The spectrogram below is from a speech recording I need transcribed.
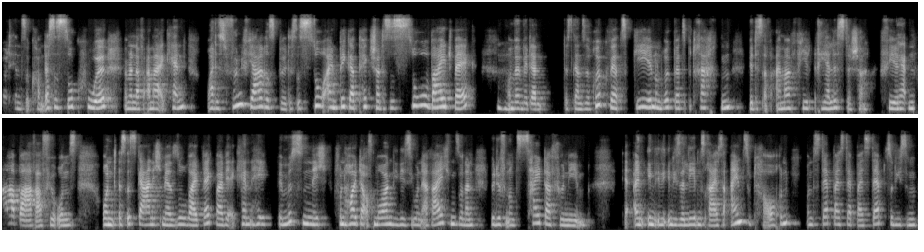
dorthin zu kommen. Das ist so cool, wenn man auf einmal erkennt, oh, das Fünfjahresbild, das ist so ein bigger Picture, das ist so weit weg. Mhm. Und wenn wir dann das Ganze rückwärts gehen und rückwärts betrachten, wird es auf einmal viel realistischer, viel ja. nahbarer für uns. Und es ist gar nicht mehr so weit weg, weil wir erkennen, hey, wir müssen nicht von heute auf morgen die Vision erreichen, sondern wir dürfen uns Zeit dafür nehmen. In, in, in diese Lebensreise einzutauchen und Step by Step by Step zu diesem,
